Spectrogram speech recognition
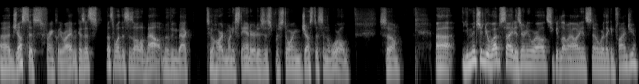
uh, justice, frankly, right? Because that's that's what this is all about. Moving back to hard money standard is just restoring justice in the world. So, uh, you mentioned your website. Is there anywhere else you could let my audience know where they can find you?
